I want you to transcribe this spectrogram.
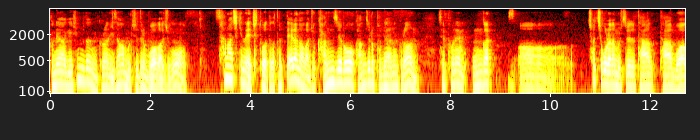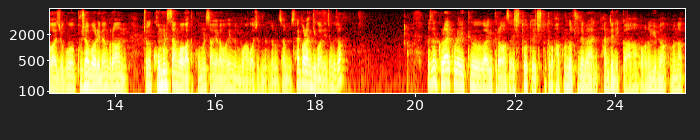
분해하기 힘든 그런 이상한 물질들을 모아가지고 산화시키는 H2O 같은 걸 때려 놔가지고 강제로, 강제로 분해하는 그런 세포의 온갖 어, 처치곤란한 물질을 다, 다 모아가지고 부셔버리는 그런 좀 고물상과 같은 고물상이라고 하기는 뭐하고 어쨌든 좀, 좀 살벌한 기관이죠, 그죠? 그래서 글라이콜레이트가 들어가서 H2O2, H2O2가 밖으로 노출되면 안, 안 되니까 워낙 유명, 워낙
